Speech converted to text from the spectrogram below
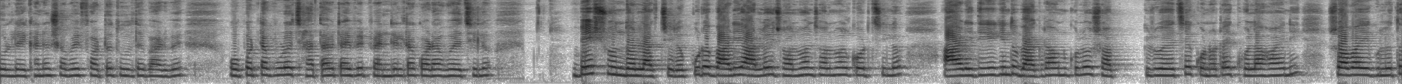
বলল, এখানেও সবাই ফটো তুলতে পারবে। ওপরটা পুরো ছাতা টাইপের প্যান্ডেলটা করা হয়েছিল। বেশ সুন্দর লাগছিল, পুরো বাড়ি আলোয় ঝলমল ঝলমল করছিল। আর এদিকে কিন্তু ব্যাকগ্রাউন্ডগুলো সব রয়েছে, কোনোটাই খোলা হয়নি। সবাই এগুলোতে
